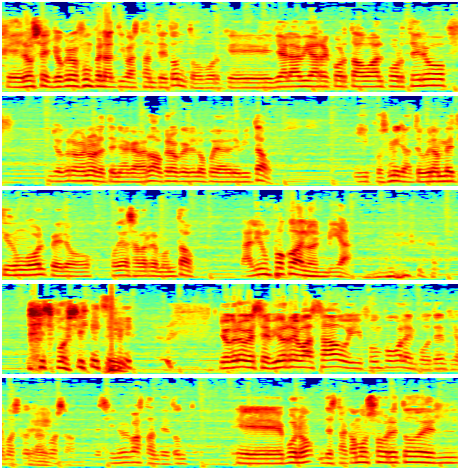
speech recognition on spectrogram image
que no sé, yo creo que fue un penalti bastante tonto, porque ya le había recortado al portero, yo creo que no le tenía que haber dado, creo que lo podía haber evitado. Y pues mira, te hubieran metido un gol, pero podías haber remontado. Salió un poco a lo envía. pues sí. Sí. Yo creo que se vio rebasado y fue un poco la impotencia más que otra cosa, que si no es bastante tonto. Eh, bueno, destacamos sobre todo el,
